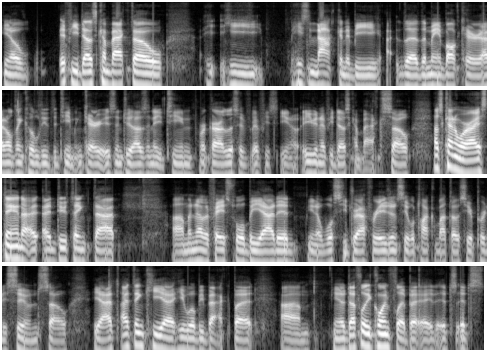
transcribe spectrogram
you know if he does come back though, he. he He's not going to be the the main ball carrier. I don't think he'll lead the team in carries in 2018, regardless if, if he's you know even if he does come back. So that's kind of where I stand. I, I do think that um, another face will be added. You know, we'll see draft free agency. We'll talk about those here pretty soon. So yeah, I, I think he uh, he will be back. But um, you know, definitely a coin flip. It, it's it's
